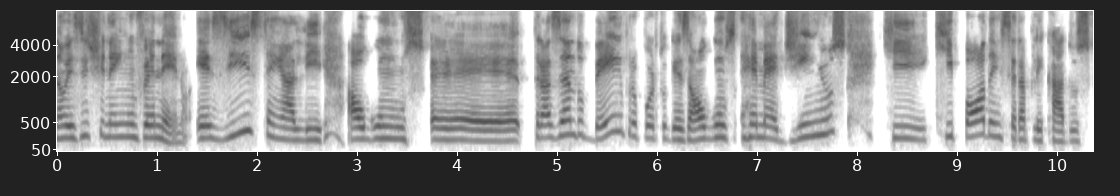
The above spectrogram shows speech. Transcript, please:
Não existe nenhum veneno. Existem ali alguns, é, trazendo bem para o português, alguns remedinhos que, que podem ser aplicados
